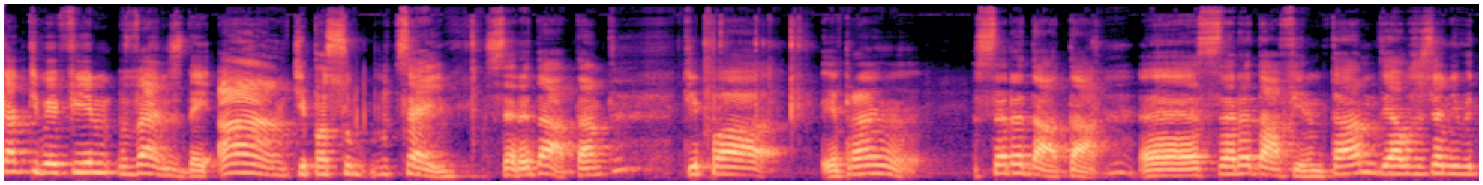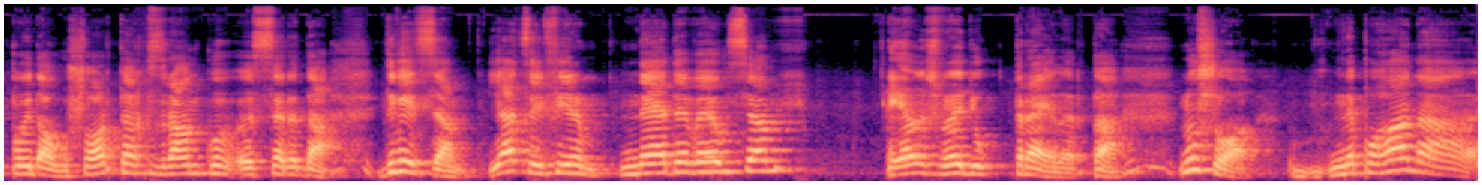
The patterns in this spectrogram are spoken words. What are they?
як тебе фільм Wednesday? А, типа суб... цей, середа, та? Типа, я правильно? Середа, та. Е, середа фільм, та. Я вже сьогодні відповідав у шортах зранку е, середа. Дивіться, я цей фільм не дивився. Я лише видів трейлер, та. Ну що, непогана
